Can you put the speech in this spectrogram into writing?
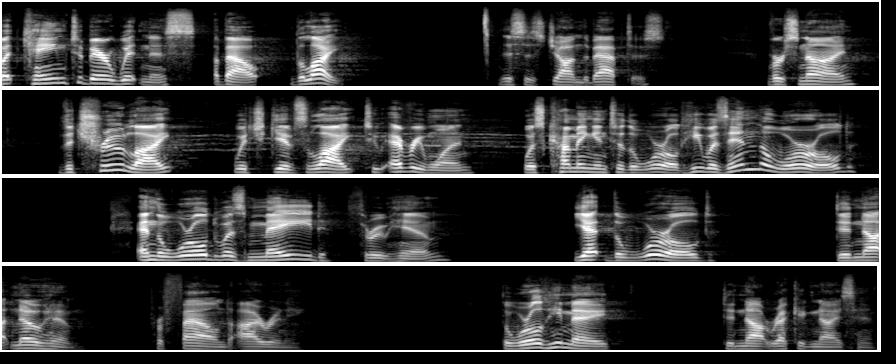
but came to bear witness about the light. This is John the Baptist. Verse 9 The true light, which gives light to everyone, was coming into the world. He was in the world, and the world was made through him, yet the world did not know him. Profound irony. The world he made did not recognize him,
